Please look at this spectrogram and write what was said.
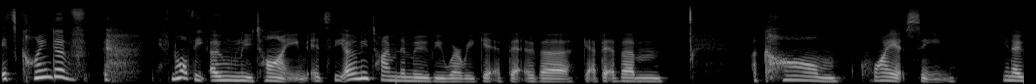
it's kind of if not the only time it's the only time in the movie where we get a bit of a get a bit of um a calm quiet scene you know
